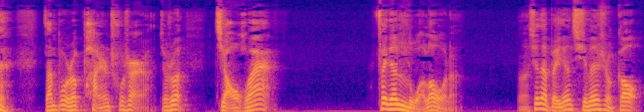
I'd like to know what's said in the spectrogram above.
咱不是说怕人出事儿啊，就是说脚踝非得裸露着，啊，现在北京气温是高，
